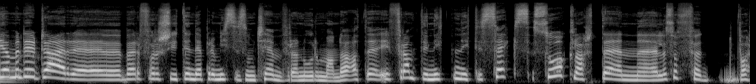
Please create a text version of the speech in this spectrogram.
Ja, men det er der, eh, bare for å skyte inn det premisset som kommer fra nordmann, da, at eh, fram til 1996 så klarte en, eller så fød, ble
